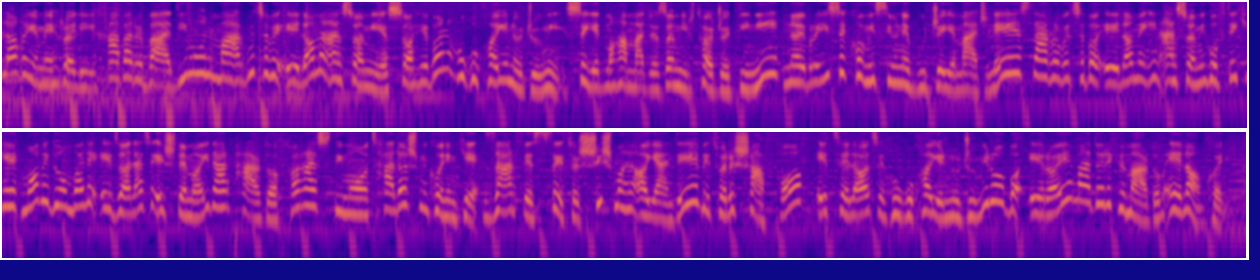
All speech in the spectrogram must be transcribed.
حالا آقای مهرالی خبر بعدیمون مربوط به اعلام اسامی صاحبان حقوقهای نجومی. سید محمد رضا میرتاج الدینی نایب رئیس کمیسیون بودجه مجلس در رابطه با اعلام این اسامی گفته که ما به دنبال عدالت اجتماعی در پرداخت ها هستیم و تلاش می‌کنیم که ظرف سه تا 6 ماه آینده به طور شفاف اطلاعات حقوقهای نجومی رو با ارائه مدارک به مردم اعلام کنیم.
